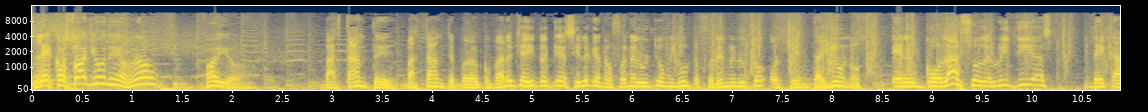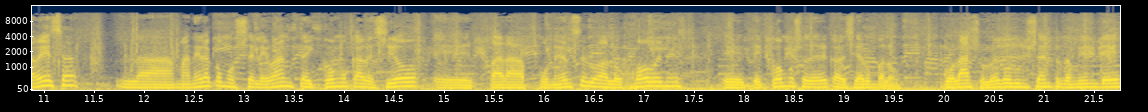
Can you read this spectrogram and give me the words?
Le costó a Junior, ¿no? Fabio. Bastante, bastante, pero al compadre Cheito hay que decirle que no fue en el último minuto, fue en el minuto 81. El golazo de Luis Díaz de cabeza, la manera como se levanta y cómo cabeció eh, para ponérselo a los jóvenes eh, de cómo se debe cabecear un balón. Golazo, luego de un centro también de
